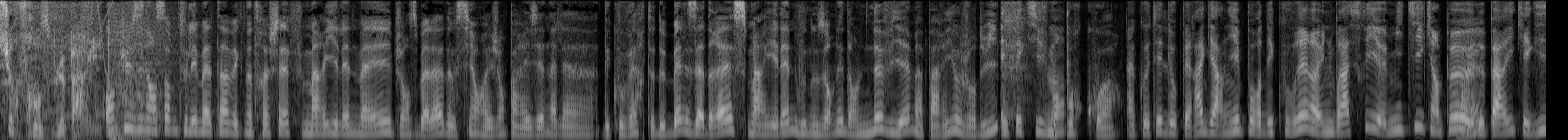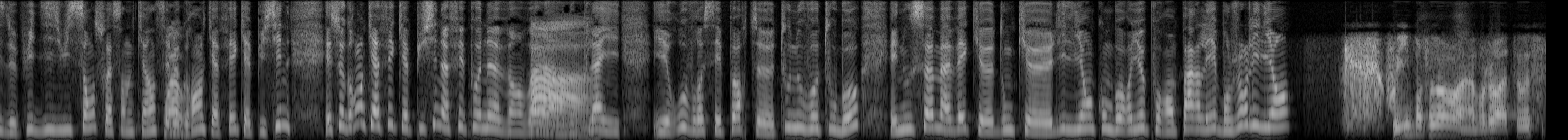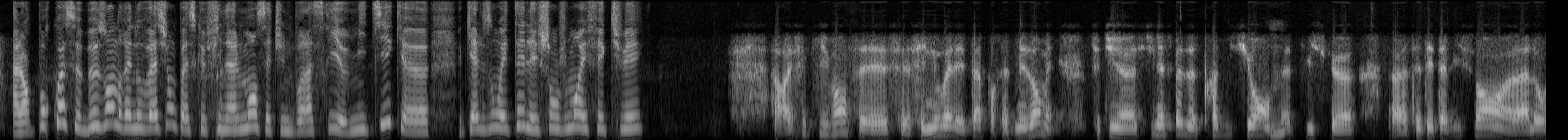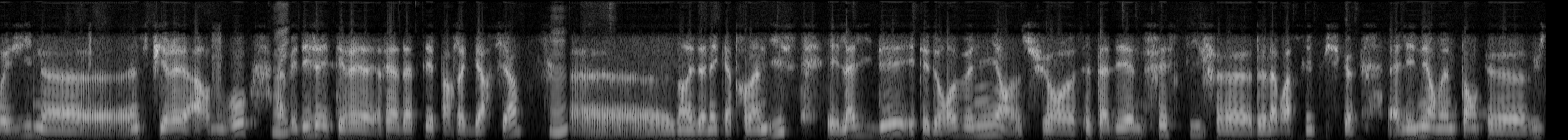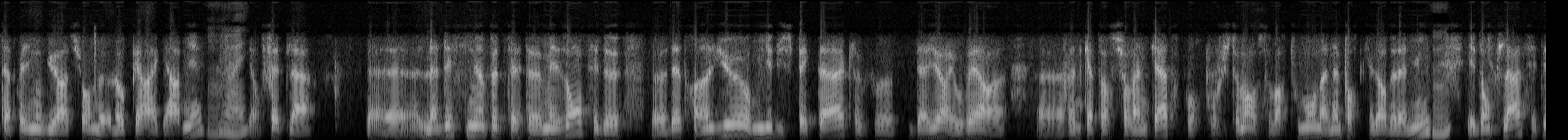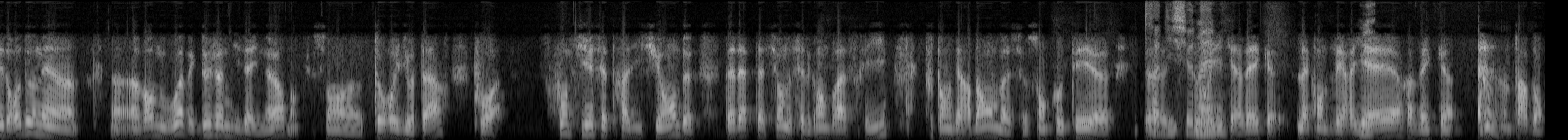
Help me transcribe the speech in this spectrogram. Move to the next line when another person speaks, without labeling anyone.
sur France Bleu Paris.
On cuisine ensemble tous les matins avec notre chef Marie-Hélène Mahé et puis on se balade aussi en région parisienne à la découverte de belles adresses. Marie-Hélène, vous nous emmenez dans le 9e à Paris aujourd'hui.
Effectivement.
Mais pourquoi?
À côté de l'Opéra Garnier pour découvrir une brasserie mythique un peu
Ouais.
de Paris qui existe depuis 1875. C'est le Grand Café Capucine. Et ce Grand Café Capucine a fait peau neuve. hein, voilà.
Ah.
Donc là, il, il rouvre ses portes euh, tout nouveau, tout beau. Et nous sommes avec euh, donc euh, Lilian Comborieux pour en parler. Bonjour Lilian.
Oui, bonjour, euh, bonjour à tous.
Alors pourquoi ce besoin de rénovation? Parce que finalement c'est une brasserie euh, mythique. Euh, Quels ont été les changements effectués?
Alors effectivement, c'est une nouvelle étape pour cette maison, mais c'est une, espèce de tradition en
Mhm.
fait, puisque euh, cet établissement, euh, à l'origine euh, inspiré Art Nouveau,
Oui.
avait déjà été ré- réadapté par Jacques Garcia.
Mhm.
euh, dans les années 90 et là l'idée était de revenir sur euh, cet ADN festif euh, de la brasserie puisque elle est née en même temps que juste après l'inauguration de l'Opéra Garnier
Ouais.
Et en fait, la, la, la destinée un peu de cette maison, c'est de euh, d'être un lieu au milieu du spectacle, euh, qui d'ailleurs est ouvert euh, 24 heures sur 24 pour, pour justement recevoir tout le monde à n'importe quelle heure de la nuit.
Mhm.
Et donc là, c'était de redonner un, un, vent nouveau avec deux jeunes designers, donc ce sont euh, Taureau et Lyotard, pour continuer cette tradition de d'adaptation de cette grande brasserie, tout en gardant bah, ce- son côté euh,
Traditionnel.
historique avec la grande verrière, avec euh, pardon,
